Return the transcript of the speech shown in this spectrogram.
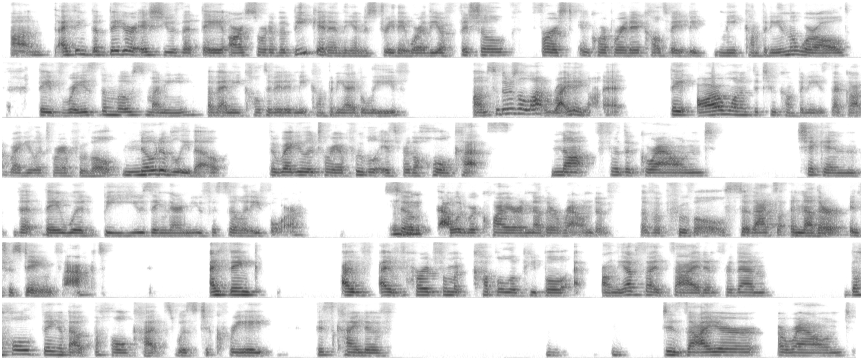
um, I think the bigger issue is that they are sort of a beacon in the industry. They were the official first incorporated cultivated meat company in the world. They've raised the most money of any cultivated meat company, I believe. Um, so there's a lot riding on it. They are one of the two companies that got regulatory approval. Notably, though, the regulatory approval is for the whole cuts, not for the ground chicken that they would be using their new facility for. So mm-hmm. that would require another round of of approval. So that's another interesting fact. I think I've I've heard from a couple of people on the upside side, and for them, the whole thing about the whole cuts was to create this kind of desire around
